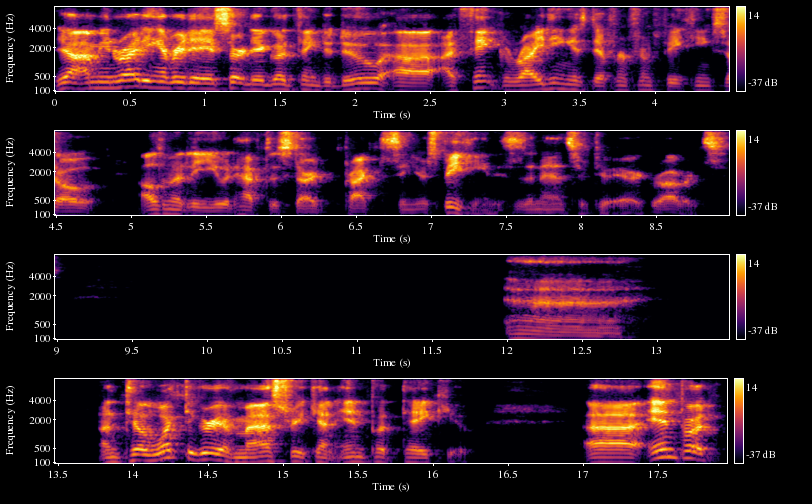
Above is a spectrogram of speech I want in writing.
Yeah, I mean, writing every day is certainly a good thing to do. Uh, I think writing is different from speaking. So ultimately you would have to start practicing your speaking. This is an answer to Eric Roberts. Uh, Until what degree of mastery can input take you? Uh, input,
